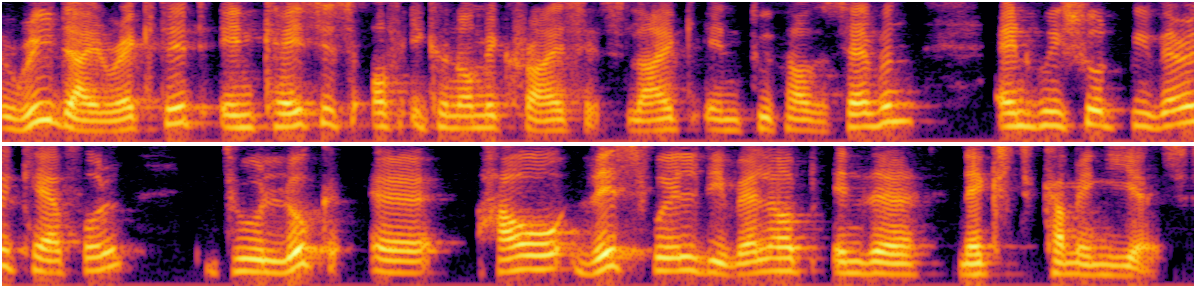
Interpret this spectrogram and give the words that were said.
redirected in cases of economic crisis, like in 2007. And we should be very careful to look uh, how this will develop in the next coming years.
